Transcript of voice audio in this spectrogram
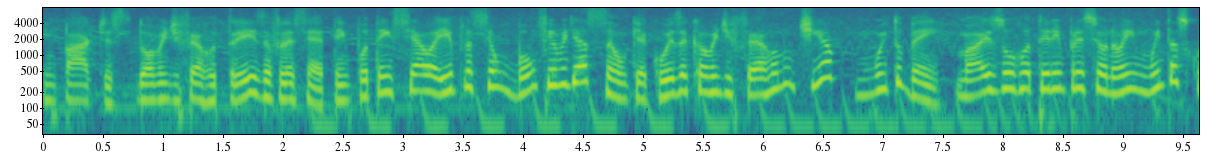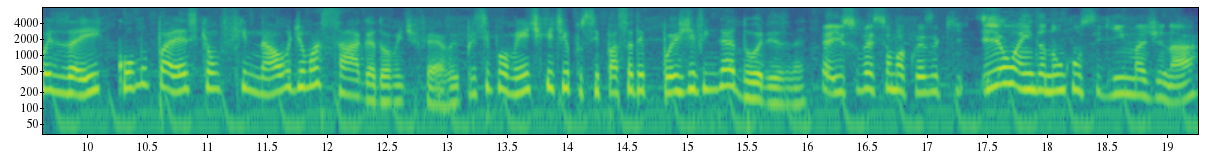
em partes do Homem de Ferro 3, eu falei assim, é, tem potencial aí para ser um bom filme de ação, que é coisa que o Homem de Ferro não tinha muito bem. Mas o roteiro impressionou em muitas coisas aí, como parece que é um final de uma saga do Homem de Ferro, e principalmente que tipo se passa depois de Vingadores, né? É, isso vai ser uma coisa que eu ainda não consegui imaginar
